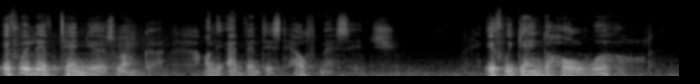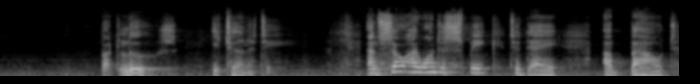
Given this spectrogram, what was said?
If we live 10 years longer on the Adventist health message, if we gain the whole world, but lose eternity. And so I want to speak today about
